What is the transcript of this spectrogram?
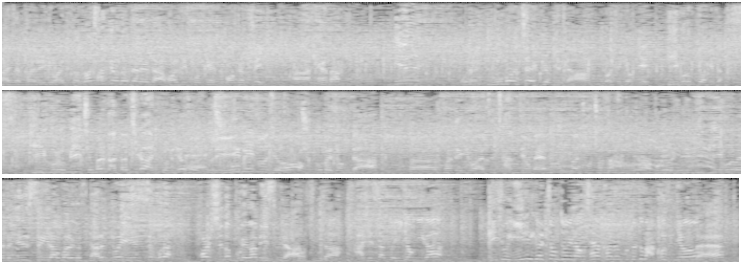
요한슨, 프레드릭 요한슨 선수가 장기호 선전입니다. 월드 스포츠 게임즈 월드컵 3, 아, 개막 1, 오늘 두 번째 경기입니다. 두 번째 경기, B그룹 경기입니다. B그룹이 정말 만만치가 않거든요, 선수들이. 죽음의 조죠. 꿈의 정다. 아, 프레드릭 요한슨, 장재호, 매너는 유한치 오천 선수가 모여있는 이 B그룹에서 1승이라고 하는 것은 다른 조의 1승보다 훨씬 더 무게감이 있습니다. 그렇습니다. 사실상 또 이 경기가 비수 1위 결정전이라고 생각하는 분들도 많거든요. 네.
